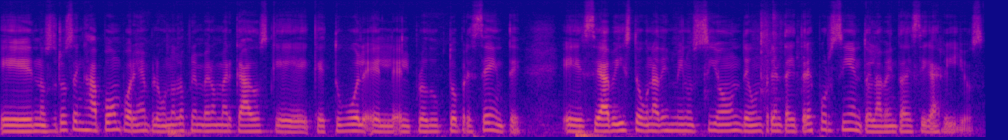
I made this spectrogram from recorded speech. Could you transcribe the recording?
Eh, nosotros en Japón, por ejemplo, uno de los primeros mercados que, que tuvo el, el- el producto presente, eh, se ha visto una disminución de un 33% en la venta de cigarrillos,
